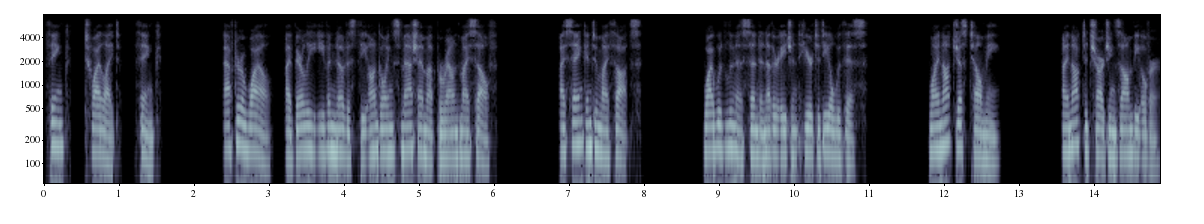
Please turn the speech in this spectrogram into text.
Think, Twilight, think. After a while, I barely even noticed the ongoing smash em up around myself. I sank into my thoughts. Why would Luna send another agent here to deal with this? Why not just tell me? I knocked a charging zombie over.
